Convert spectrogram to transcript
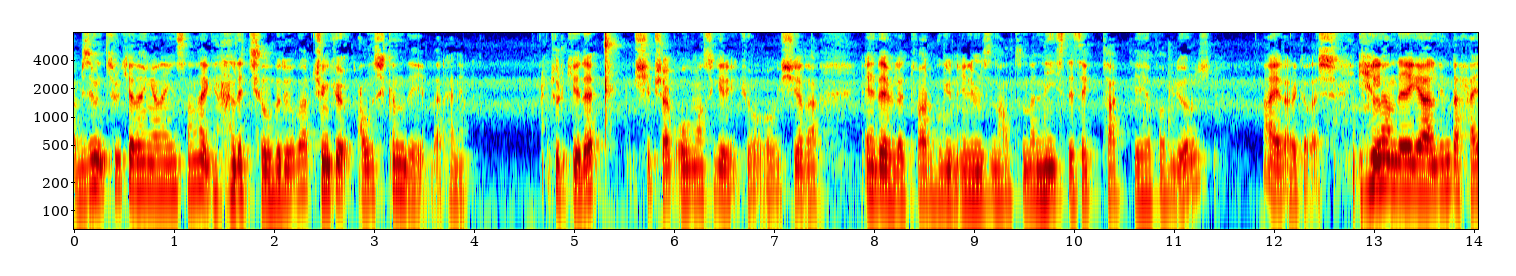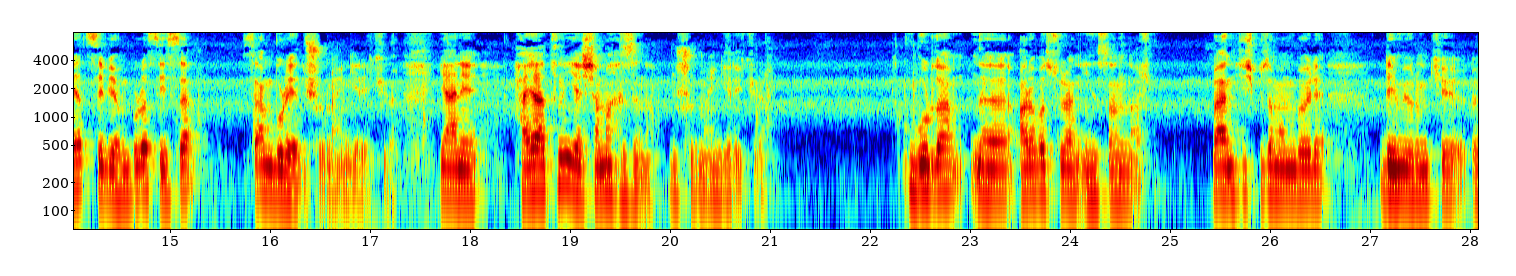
bizim Türkiye'den gelen insanlar genelde çıldırıyorlar. Çünkü alışkın değiller. Hani Türkiye'de şipşak olması gerekiyor o iş ya da e-devlet var bugün elimizin altında ne istesek tak diye yapabiliyoruz. Hayır arkadaş. İrlanda'ya geldiğinde hayat seviyen burasıysa sen buraya düşürmen gerekiyor. Yani hayatını yaşama hızını düşürmen gerekiyor. Burada e, araba süren insanlar ben hiçbir zaman böyle demiyorum ki e,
